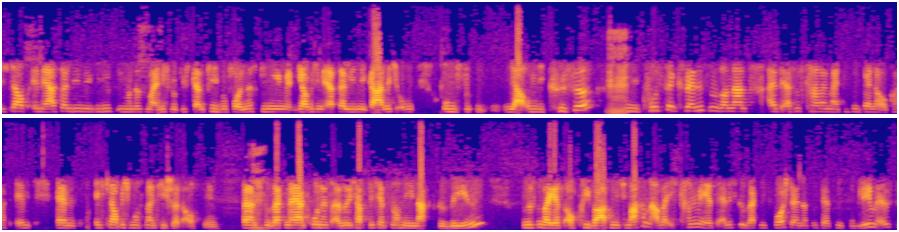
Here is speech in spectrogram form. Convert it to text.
ich glaube, in erster Linie ging es ihm, und das meine ich wirklich ganz liebevoll, und es ging ihm, glaube ich, in erster Linie gar nicht um, um, ja, um die Küsse, mhm. um die Kusssequenzen, sondern als erstes kam er und meinte so, Bella, oh Gott, ähm, ähm, ich glaube, ich muss mein T-Shirt ausziehen. Dann habe ich mhm. gesagt, naja, Kronis, also ich habe dich jetzt noch nie nackt gesehen müssen wir jetzt auch privat nicht machen, aber ich kann mir jetzt ehrlich gesagt nicht vorstellen, dass es jetzt ein Problem ist,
